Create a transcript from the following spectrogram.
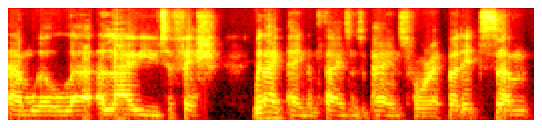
and will uh, allow you to fish without paying them thousands of pounds for it. But it's um,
